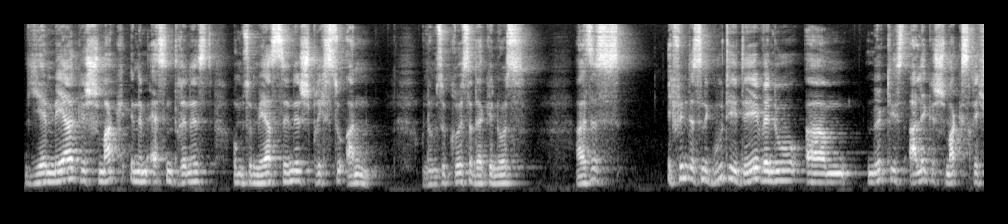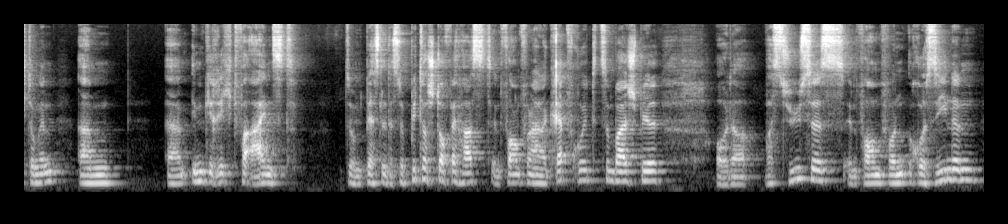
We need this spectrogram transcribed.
Je mehr Geschmack in dem Essen drin ist, umso mehr Sinne sprichst du an und umso größer der Genuss. Also ist, ich finde es eine gute Idee, wenn du ähm, möglichst alle Geschmacksrichtungen ähm, äh, im Gericht vereinst so ein bisschen, dass du Bitterstoffe hast, in Form von einer Grapefruit zum Beispiel, oder was Süßes in Form von Rosinen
